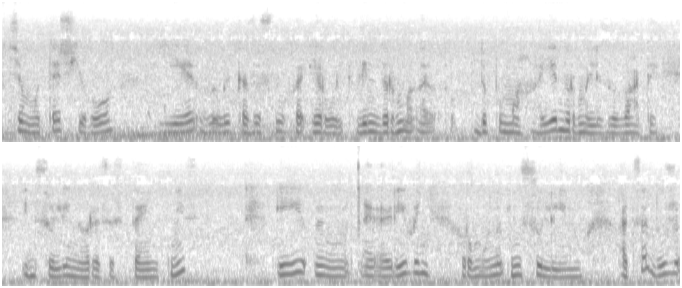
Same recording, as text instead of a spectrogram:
В цьому теж його є велика заслуга і роль. Він допомагає нормалізувати інсулінорезистентність і е, рівень гормону інсуліну. А це дуже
